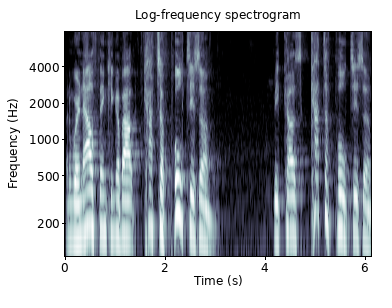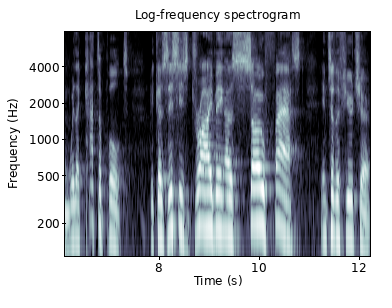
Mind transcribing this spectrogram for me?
and we're now thinking about catapultism. Because catapultism, with a catapult, because this is driving us so fast into the future.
